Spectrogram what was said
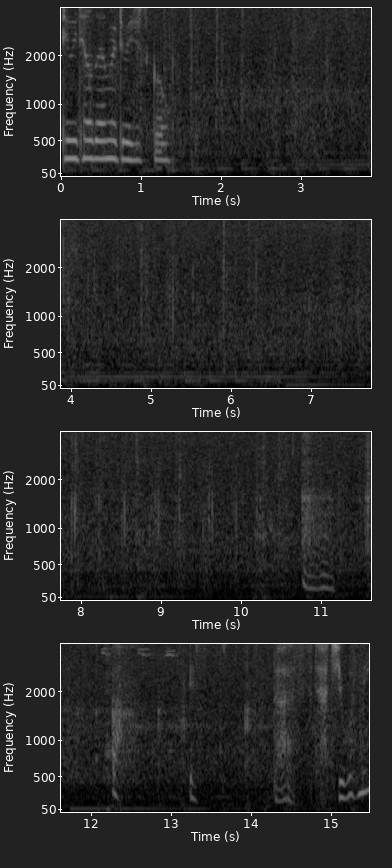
Do we tell them or do we just go? Statue of me?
